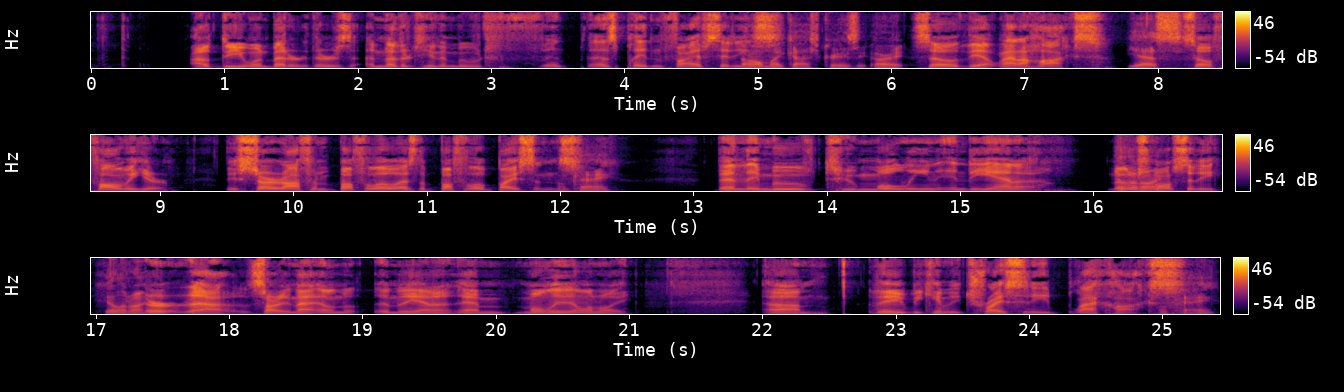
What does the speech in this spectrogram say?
I'll do you one better. There's another team that moved f- that's played in five cities. Oh my gosh, crazy! All right, So the Atlanta Hawks. yes, So follow me here. They started off in Buffalo as the Buffalo Bisons. okay, Then they moved to Moline, Indiana, another Illinois? small city. Illinois. Or, yeah, sorry, not Illinois, Indiana. Yeah, Moline, Illinois. Um, they became the Tri City Blackhawks. okay,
